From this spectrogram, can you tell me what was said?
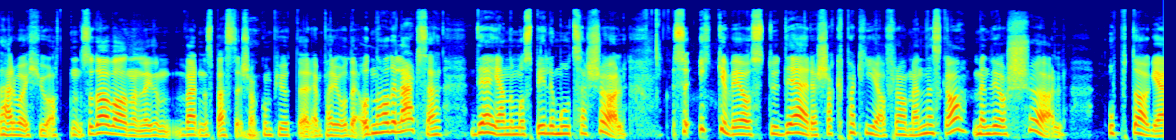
Det her var i 2018, så da var den liksom verdens beste sjakkcomputer en periode. Og den hadde lært seg det gjennom å spille mot seg sjøl. Så ikke ved å studere sjakkpartier fra mennesker, men ved å sjøl oppdage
